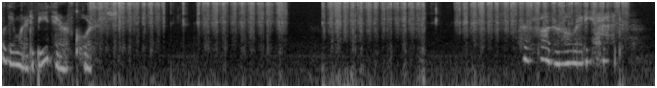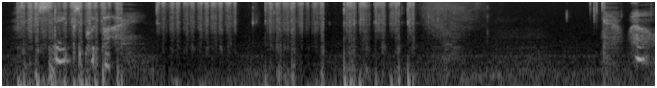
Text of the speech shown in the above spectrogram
Well, they wanted to be there, of course. Her father already had stakes put by. Well,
